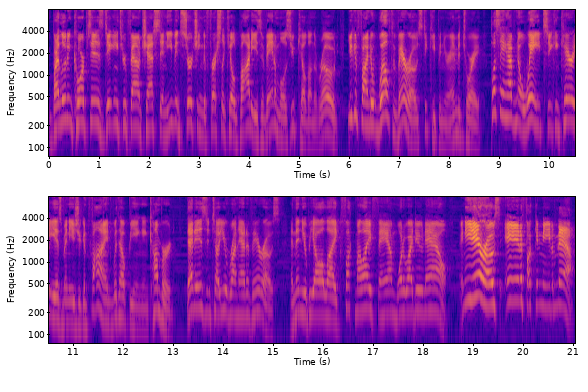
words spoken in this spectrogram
By looting corpses, digging through found chests, and even searching the freshly killed bodies of animals you killed on the road, you can find a wealth of arrows to keep in your inventory. Plus, they have no weight, so you can carry as many as you can find without being encumbered. That is until you run out of arrows. And then you'll be all like, fuck my life, fam, what do I do now? I need arrows, and I fucking need them now.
